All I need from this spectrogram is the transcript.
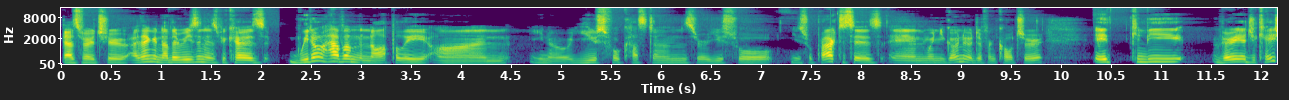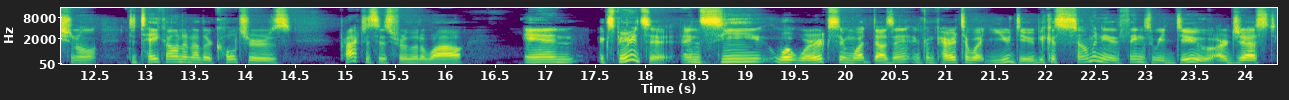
That's very true. I think another reason is because we don't have a monopoly on, you know, useful customs or useful useful practices and when you go into a different culture, it can be very educational to take on another culture's practices for a little while and experience it and see what works and what doesn't and compare it to what you do because so many of the things we do are just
